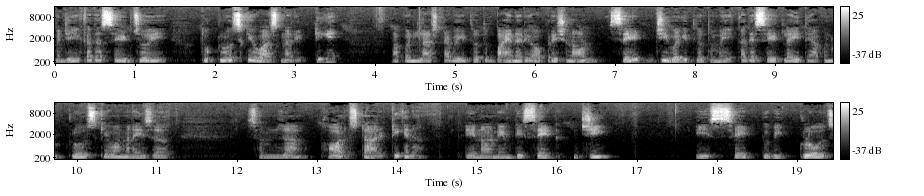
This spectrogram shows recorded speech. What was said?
म्हणजे एखादा सेट जो आहे तो क्लोज केव्हा असणार आहे. ठीक आहे? आपण लास्ट काय बघितलं होतं? Binary operation on set G बघितलं होतं. मग एखाद्या सेटला इथे आपण क्लोज केव्हा म्हणायचं? समजा फॉर स्टार ठीक आहे ना? A non empty set G is set to be close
